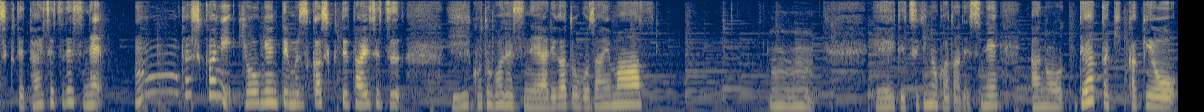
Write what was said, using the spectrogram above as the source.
しくて大切ですね。うん、確かに表現って難しくて大切。いい言葉ですね。ありがとうございます。うんうん。えー、で次の方ですね。あの出会ったきっかけを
